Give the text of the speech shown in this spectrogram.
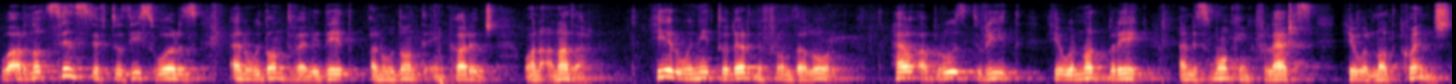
we are not sensitive to these words and we don't validate and we don't encourage one another. Here we need to learn from the Lord how a bruised reed he will not break and smoking flax he will not quench.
